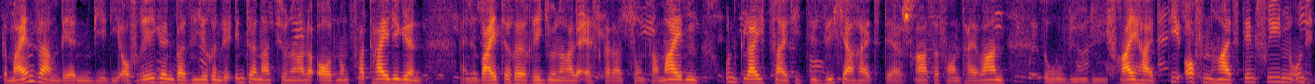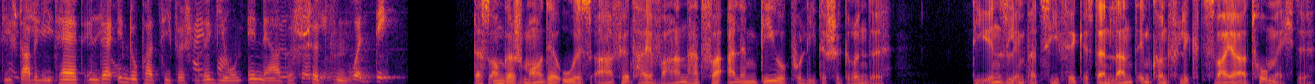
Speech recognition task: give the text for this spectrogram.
Gemeinsam werden wir die auf Regeln basierende internationale Ordnung verteidigen, eine weitere regionale Eskalation vermeiden und gleichzeitig die Sicherheit der Straße von Taiwan sowie die die Freiheit, die Offenheit, den Frieden und die Stabilität in der indopazifischen Region energisch schützen. Das Engagement der USA für Taiwan hat vor allem geopolitische Gründe. Die Insel im Pazifik ist ein Land im Konflikt zweier Atommächte,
